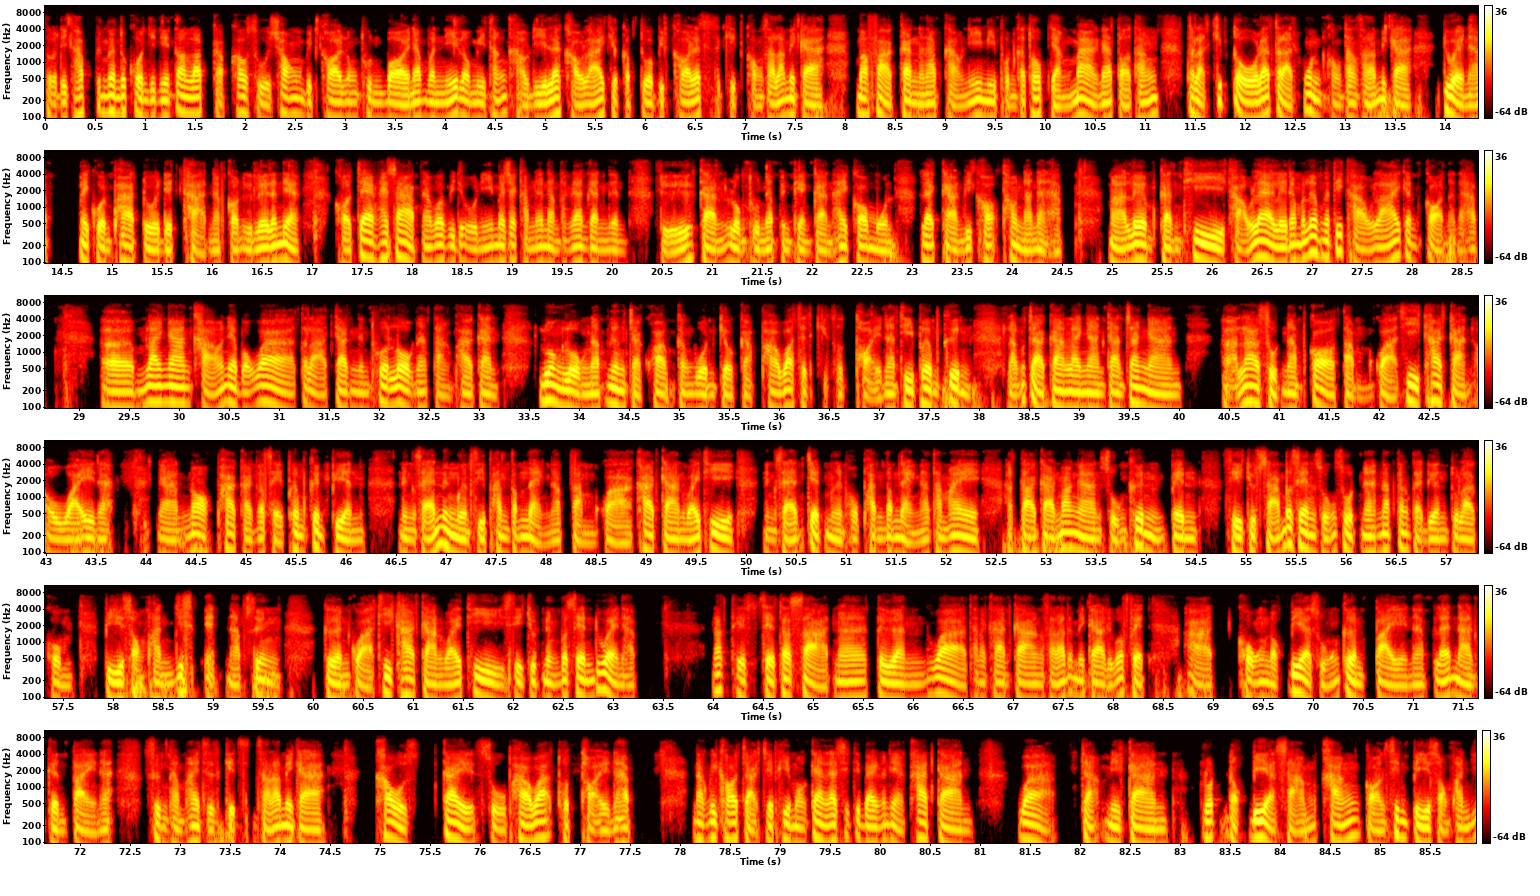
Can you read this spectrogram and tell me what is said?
สวัสดีครับเพื่อนๆทุกคนยินดีต้อนรับกลับเข้าสู่ช่องบิตคอยลงทุนบอยนะครับวันนี้เรามีทั้งข่าวดีและข่าวร้ายเกี่ยวกับตัวบิตคอยและเศรษฐกิจของสหรัฐอเมริกามาฝากกันนะครับ ข่าวนี้มีผลกระทบอย่างมากนะต่อทั้งตลาดคริปโต และตลาดหุ้นของทางสหรัฐอเมริกาด้วยนะครับไม่ควรพลาดโดยเด็ดขาดนะครับก่อนอื่นเลยนั้นเนี่ยขอแจ้งให้ทราบนะว่าวิดีโอนี้ไม่ใช่คำแนะนำทางด้านการเงิน หรือการลงทุนนะเป็นเพียงการให้ข้อมูลและการวิเคราะห์เท่านั้นนะครับ มาเริ่มกันที่ข่าวแรกเลยนะมาเริ่มกันที่ข่าวร้ายกันก่อนนะครับ รายงานข่าวเนี่ยบอกว่าตลาดการเงินทั่วโลกนะต่างพากันล่วงลงนะเนื่องจากความกังวลเกี่ยวกับภาวะเศรษฐกิจถดถอยนะที่เพิ่มขึ้น หลังจากการรายงานการจ้างงาน ล่าสุดนะก็ต่ำกว่าที่คาดการเอาไว้นะงานนอกภาคการเกษตรเพิ่มขึ้นเพียง 114,000ตำแหน่งนะต่ำกว่าคาดการไว้ที่ 176,000ตำแหน่งนะทำให้อัตราการว่างงานสูงขึ้นเป็น 4.3%สูงสุดนะนับตั้งแต่เดือนตุลาคมปี 2021นะครับซึ่งเกินกว่าที่คาดการไว้ที่ 4.1%ด้วยนะครับนักเศรษฐศาสตร์นะเตือนว่าธนาคารกลางสหรัฐอเมริกาหรือว่าเฟดอาจ คงดอกเบี้ยสูงเกินไปนะและนานเกินไปนะซึ่งทำให้เศรษฐกิจสหรัฐอเมริกาเข้าใกล้สู่ภาวะถดถอยนะครับ นักวิเคราะห์จาก JP Morgan และ Citibank นั้นเนี่ยคาดการว่าจะมีการลดดอกเบี้ย 3 ครั้งก่อนสิ้นปี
